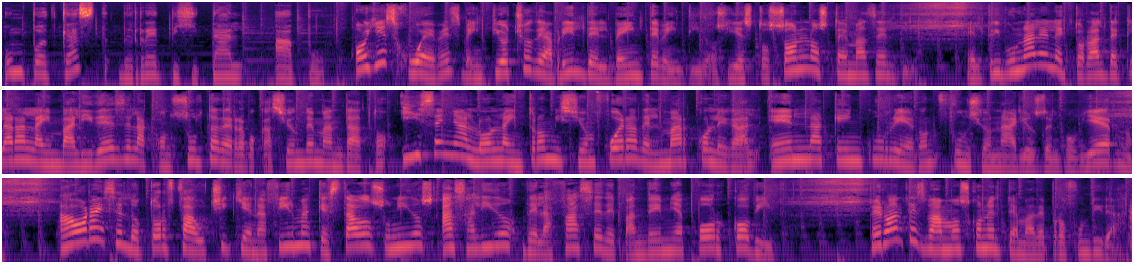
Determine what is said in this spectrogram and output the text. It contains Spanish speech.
un podcast de Red Digital APU. Hoy es jueves 28 de abril del 2022 y estos son los temas del día. El Tribunal Electoral declara la invalidez de la consulta de revocación de mandato y señaló la intromisión fuera del marco legal en la que incurrieron funcionarios del gobierno. Ahora es el doctor Fauci quien afirma que Estados Unidos ha salido de la fase de pandemia por COVID. Pero antes vamos con el tema de profundidad.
